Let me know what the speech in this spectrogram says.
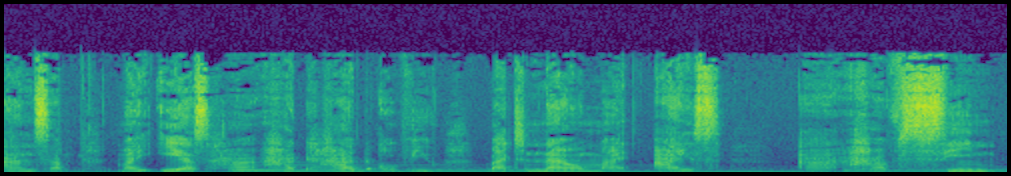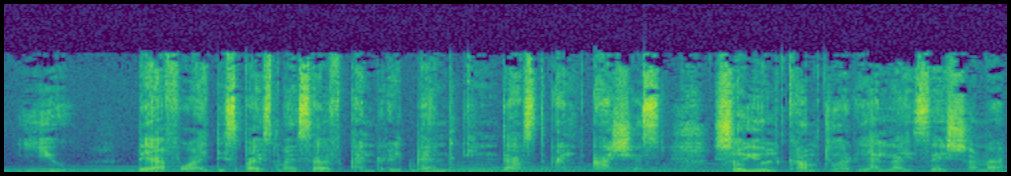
answer. My ears ha- had heard of you, but now my eyes uh, have seen you. Therefore, I despise myself and repent in dust and ashes. So you'll come to a realization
